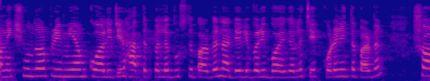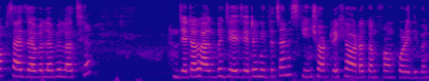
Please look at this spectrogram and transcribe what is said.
অনেক সুন্দর, প্রিমিয়াম কোয়ালিটির, হাতে পেলে বুঝতে পারবেন আর ডেলিভারি বয় গেলে চেক করে নিতে পারবেন। সব সাইজ অ্যাভেলেবেল আছে। যেটা লাগবে, যে যেটা নিতে চান স্ক্রিনশট রেখে অর্ডার কনফার্ম করে দিবেন।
